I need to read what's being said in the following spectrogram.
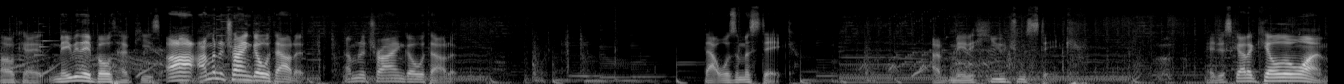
Okay, maybe they both have keys. Uh, I'm gonna try and go without it. I'm gonna try and go without it. That was a mistake. I've made a huge mistake. I just gotta kill the one.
